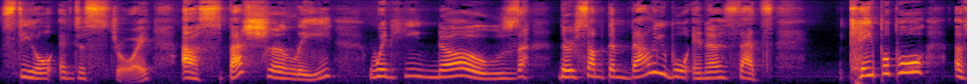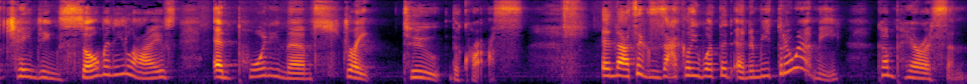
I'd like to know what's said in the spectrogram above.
steal, and destroy, especially when he knows there's something valuable in us that's capable of changing so many lives and pointing them straight to the cross. And that's exactly what the enemy threw at me comparison.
